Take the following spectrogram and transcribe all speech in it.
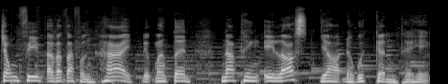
trong phim Avatar phần 2 được mang tên Nothing Is Lost do The Weeknd thể hiện.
